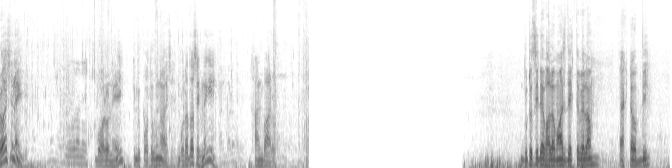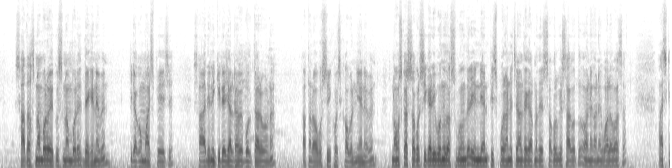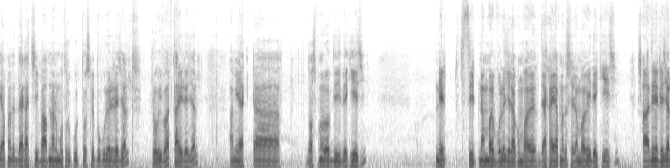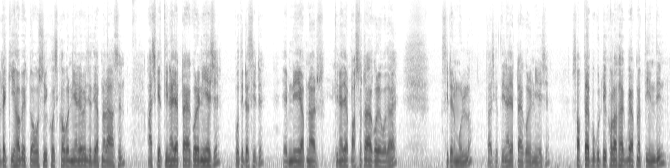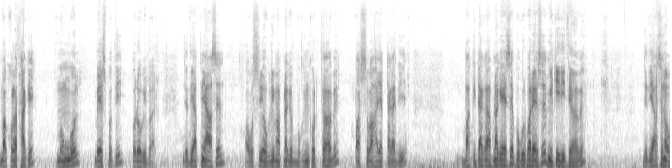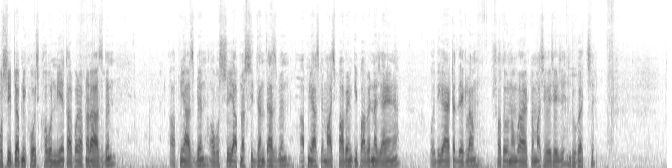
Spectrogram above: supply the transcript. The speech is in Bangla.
বড় আছে নাকি? বড় নেই। কিন্তু কতগুলো আছে? গোটা দশেক নাকি? খান বারো। দুটো সিটে ভালো মাছ দেখতে পেলাম একটা অবধি। সাতাশ নম্বর ও একুশ নম্বরে দেখে নেবেন কীরকম মাছ পেয়েছে। সারাদিনে কী রেজাল্ট হবে বলতে পারব না। আপনারা অবশ্যই খোঁজ খবর নিয়ে নেবেন। নমস্কার সকল শিকারী বন্ধু দর্শক বন্ধুদের Indian fish four hundred channel থেকে আপনাদের সকলকে স্বাগত। অনেক অনেক ভালোবাসা। আজকে আপনাদের দেখাচ্ছি বাবনার মথুরপুর তোসলে পুকুরের রেজাল্ট রবিবার, তারই রেজাল্ট আমি একটা দশ পনেরো অবধি দেখিয়েছি। নেট সিট নাম্বার বলে যেরকমভাবে দেখাই আপনাদের, সেরকমভাবেই দেখিয়েছি। সারাদিনের রেজাল্টটা কী হবে একটু অবশ্যই খোঁজখবর নিয়ে নেবেন যদি আপনারা আসেন। আজকে তিন হাজার টাকা করে নিয়েছে প্রতিটা সিটে এমনি আপনার তিন হাজার পাঁচশো টাকা করে বোধ হয় সিটের মূল্য। তো আজকে তিন হাজার টাকা করে নিয়েছে। সপ্তাহে পুকুরটি খোলা থাকবে আপনার তিন দিন বা খোলা থাকে। মঙ্গল, বৃহস্পতি ও রবিবার। যদি আপনি আসেন অবশ্যই অগ্রিম আপনাকে বুকিং করতে হবে পাঁচশো বা হাজার টাকা দিয়ে। বাকি টাকা আপনাকে এসে পুকুর পাড়ে এসে মিটিয়ে দিতে হবে। যদি আসেন অবশ্যই একটু আপনি খোঁজ খবর নিয়ে তারপরে আপনারা আসবেন। আপনি আসবেন, অবশ্যই আপনার সিদ্ধান্তে আসবেন। আপনি আসলে মাছ পাবেন কি পাবেন না জানি না। ওইদিকে একটা দেখলাম, সতেরো নম্বর আরেকটা মাছ হয়েছে যে ঢুকাচ্ছে।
